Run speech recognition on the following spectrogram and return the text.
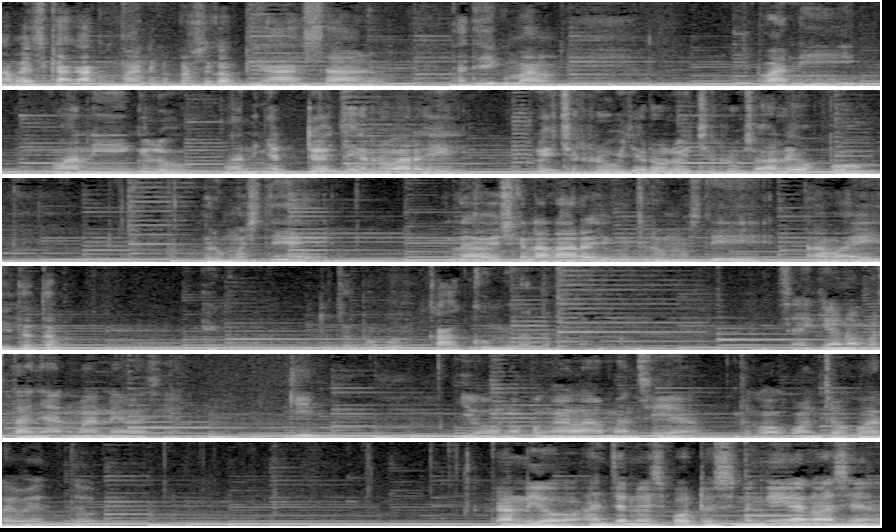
awake gak kaguman terus kok biasa lho. Dadi iku mang wani wani iku lho, wani nyedek cek ro areke luwih jero, cek ro luwih. Soale opo? Durung mesti nek wis kenal arek iku durung mesti awake tetep iku tetep apa kagum ya tetep. saiki ono pertanyaan mana mas ya. Ki yo ono pengalaman sih ya teko konco arek wedok. Kan yo ancen wis podo senengi kan mas ya.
